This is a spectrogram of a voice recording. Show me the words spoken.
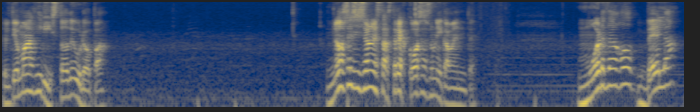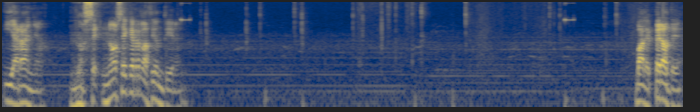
El tío más listo de Europa. No sé si son estas tres cosas únicamente. Muérdago, vela y araña. No sé, no sé qué relación tienen. Vale, espérate.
